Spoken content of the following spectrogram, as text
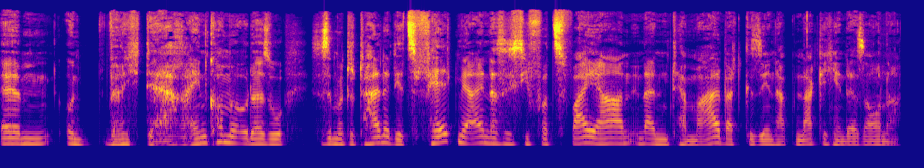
Ähm, und wenn ich da reinkomme oder so, ist das immer total nett. Jetzt fällt mir ein, dass ich sie vor zwei Jahren in einem Thermalbad gesehen habe, nackig in der Sauna.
